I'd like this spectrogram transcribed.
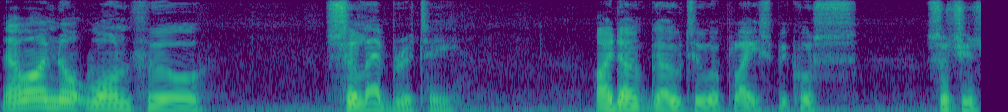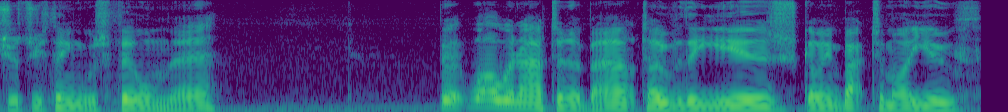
Now, I'm not one for celebrity. I don't go to a place because such and such a thing was filmed there. But while we're out and about, over the years, going back to my youth,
